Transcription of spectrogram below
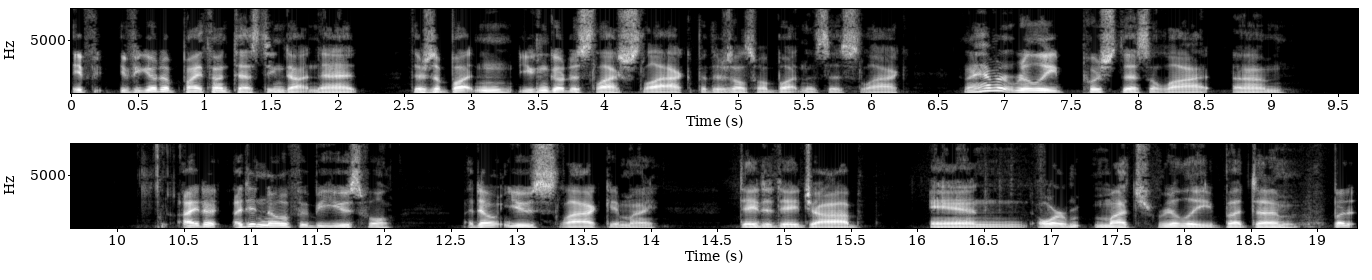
if, if you go to pythontesting.net, there's a button, you can go to slash Slack, but there's also a button that says Slack I haven't really pushed this a lot. Um, I, don't, I didn't know if it'd be useful. I don't use Slack in my day to day job and or much really, but um, but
